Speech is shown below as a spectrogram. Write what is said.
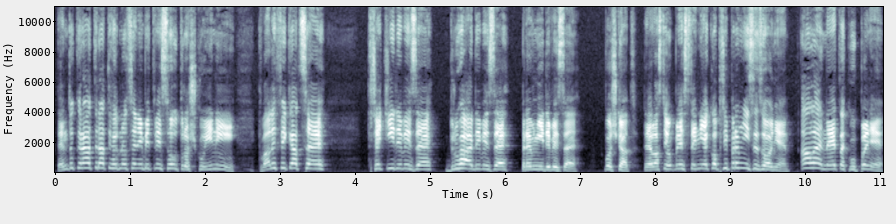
Tentokrát teda ty hodnocené bitvy jsou trošku jiný. Kvalifikace, třetí divize, druhá divize, první divize. Počkat, to je vlastně úplně stejný jako při první sezóně, ale ne tak úplně.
